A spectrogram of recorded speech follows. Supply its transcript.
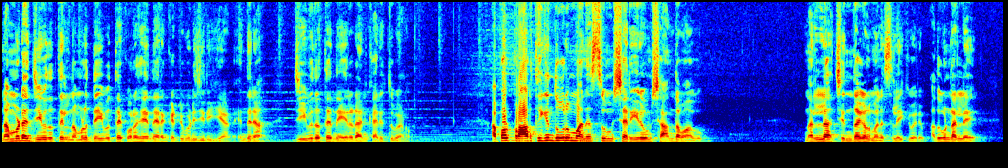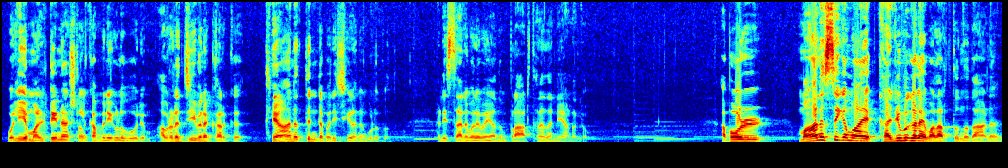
നമ്മുടെ ജീവിതത്തിൽ നമ്മൾ ദൈവത്തെ കുറേ നേരം കെട്ടിപ്പിടിച്ചിരിക്കുകയാണ്. എന്തിനാ? ജീവിതത്തെ നേരിടാൻ കരുത്ത് വേണം. അപ്പോൾ പ്രാർത്ഥിക്കും തോറും മനസ്സും ശരീരവും ശാന്തമാകും. നല്ല ചിന്തകൾ മനസ്സിലേക്ക് വരും. അതുകൊണ്ടല്ലേ വലിയ മൾട്ടിനാഷണൽ കമ്പനികൾ പോലും അവരുടെ ജീവനക്കാർക്ക് ധ്യാനത്തിന്റെ പരിശീലനം കൊടുക്കുന്നു അടിസ്ഥാനപരമായി അതും പ്രാർത്ഥന തന്നെയാണല്ലോ. അപ്പോൾ മാനസികമായ കഴിവുകളെ വളർത്തുന്നതാണ്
